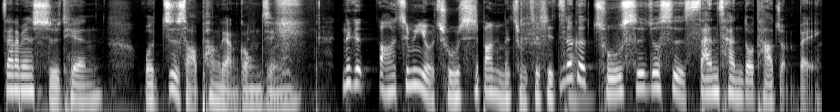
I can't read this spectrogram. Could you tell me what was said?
在那边十天，我至少胖两公斤。那个哦，这边有厨师帮你们煮这些菜。那个厨师就是三餐都他准备，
